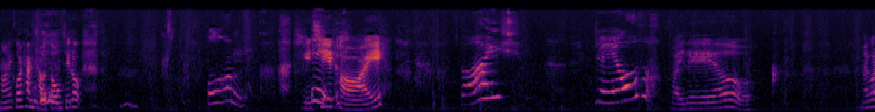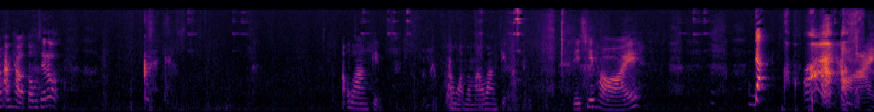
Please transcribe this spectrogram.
น้องนิโก้ทำแถวตรงสิลูกปุ้งลิชชี่ถอยร้อยเร็วถอยเร็วน้องนิโก้ทำแถวตรงสิลูกเอาวางเก็บ เอาหัวมามาวางเก็บลิชชี่ถอยดักอ่อย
